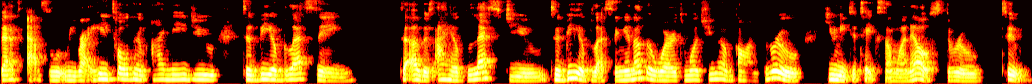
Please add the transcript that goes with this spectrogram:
That's absolutely right. He told him, I need you to be a blessing to others. I have blessed you to be a blessing. In other words, once you have gone through, you need to take someone else through too.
